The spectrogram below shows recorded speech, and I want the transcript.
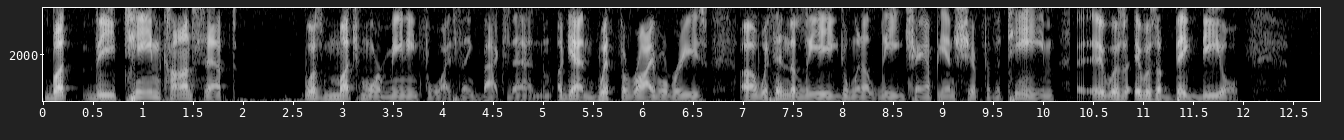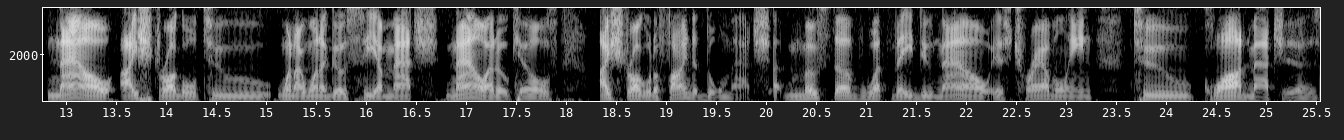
But the team concept was much more meaningful i think back then again with the rivalries uh, within the league to win a league championship for the team it was it was a big deal now i struggle to when i want to go see a match now at oak hills I struggle to find a dual match. Most of what they do now is traveling to quad matches,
